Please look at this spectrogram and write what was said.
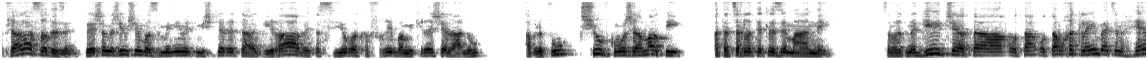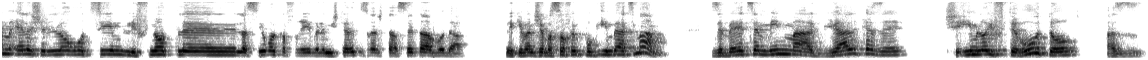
אפשר לעשות את זה, ויש אנשים שמזמינים את משטרת ההגירה ואת הסיור הכפרי במקרה שלנו, אבל שוב, כמו שאמרתי, אתה צריך לתת לזה מענה. זאת אומרת, נגיד שאתה, אותם, אותם חקלאים בעצם הם אלה שלא רוצים לפנות לסיור הכפרי ולמשטרת ישראל שתעשה את העבודה, מכיוון שבסוף הם פוגעים בעצמם. זה בעצם מין מעגל כזה שאם לא יפתרו אותו, אז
